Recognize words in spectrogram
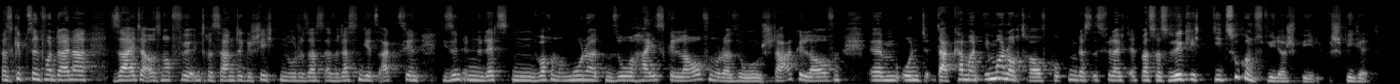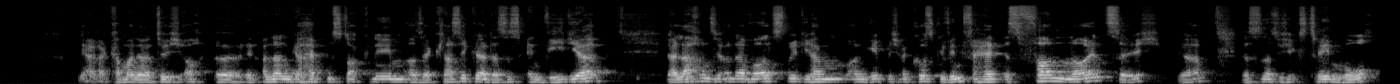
was gibt es denn von deiner Seite aus noch für interessante Geschichten, wo du sagst, also das sind jetzt Aktien, die sind in den letzten Wochen und Monaten so heiß gelaufen oder so stark gelaufen. Ähm, und da kann man immer noch drauf gucken. Das ist vielleicht etwas, was wirklich die Zukunft widerspiegelt. Ja, da kann man natürlich auch äh, den anderen gehypten Stock nehmen. Also der Klassiker, das ist Nvidia. Da lachen sie an der Wall Street. Die haben angeblich ein Kursgewinnverhältnis von 90. Ja, das ist natürlich extrem hoch.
